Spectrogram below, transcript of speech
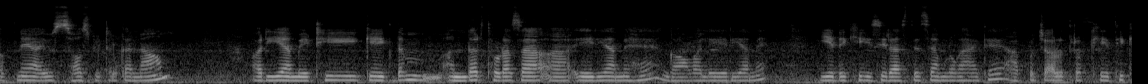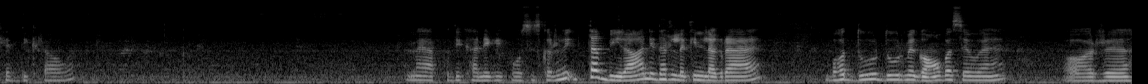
अपने आयुष हॉस्पिटल का नाम और ये अमेठी के एकदम अंदर थोड़ा सा एरिया में है गाँव वाले एरिया में। ये देखिए इसी रास्ते से हम लोग आए थे। आपको चारों तरफ़ खेत ही खेत दिख रहा होगा। मैं आपको दिखाने की कोशिश कर रही हूँ। इतना वीरान इधर लेकिन लग रहा है। बहुत दूर दूर में गाँव बसे हुए हैं। और,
